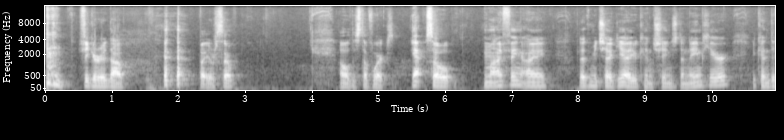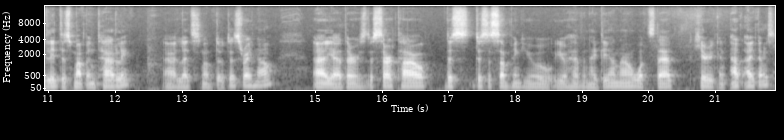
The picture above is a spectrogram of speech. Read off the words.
figure it out by yourself. All the stuff works. Yeah so my thing I let me check yeah you can change the name here you can delete this map entirely. Uh, let's not do this right now. Uh, yeah, there is the start tile. This this is something you you have an idea now. What's that? Here you can add items.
